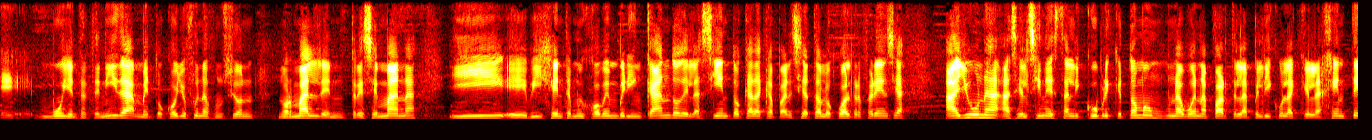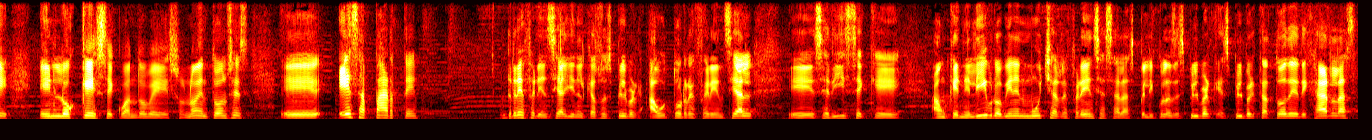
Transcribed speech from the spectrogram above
eh, muy entretenida. Me tocó, yo fui una función normal entre semana y eh, vi gente muy joven brincando del asiento cada que aparecía tal o cual referencia. Hay una hacia el cine de Stanley Kubrick que toma una buena parte de la película que la gente enloquece cuando ve eso, ¿no? Entonces, eh, esa parte referencial y en el caso de Spielberg autorreferencial, se dice que aunque en el libro vienen muchas referencias a las películas de Spielberg, Spielberg trató de dejarlas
